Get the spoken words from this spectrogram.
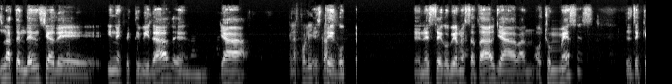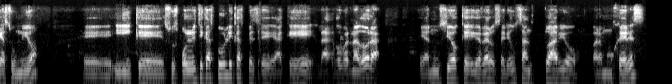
una tendencia de inefectividad en ya en las políticas. Este, en este gobierno estatal ya van ocho meses desde que asumió eh, y que sus políticas públicas, pese a que la gobernadora eh, anunció que Guerrero sería un santuario para mujeres,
